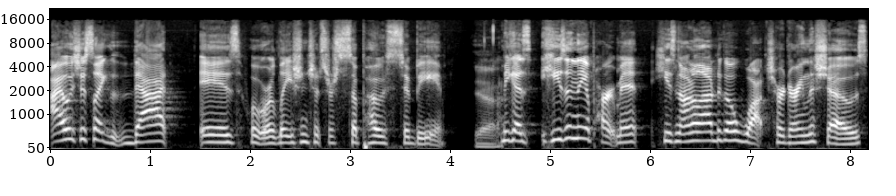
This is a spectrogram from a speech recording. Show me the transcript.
I was just like that is what relationships are supposed to be. Yeah. Because he's in the apartment, he's not allowed to go watch her during the shows.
